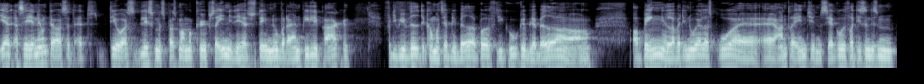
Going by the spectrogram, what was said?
ja, altså jeg nævnte det også, at, at det er jo også ligesom et spørgsmål om at købe sig ind i det her system nu, hvor der er en billig pakke, fordi vi ved, det kommer til at blive bedre, både fordi Google bliver bedre, og og Bing, eller hvad de nu ellers bruger af, af andre engines. Jeg går ud fra, at de sådan ligesom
